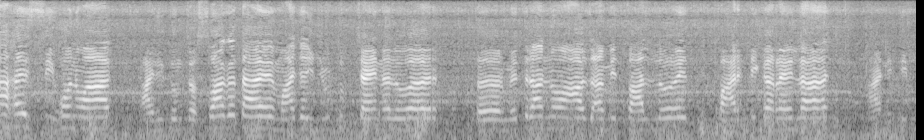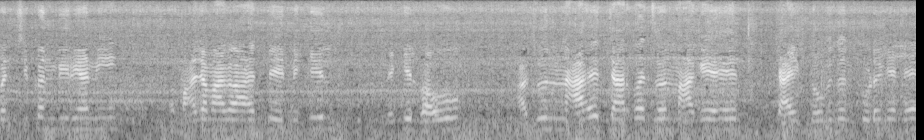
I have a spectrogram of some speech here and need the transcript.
आहे सिहोन वाघ आणि तुमचं स्वागत आहे माझ्या यूट्यूब चॅनलवर तर मित्रांनो आज आम्ही चाललोय पार्टी करायला आणि ती पण चिकन बिर्याणी. माझ्या मागं आहेत ते निखिल निखिल भाऊ. अजून आहेत चार पाच जण मागे आहेत. काही दोघ जण पुढे गेले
